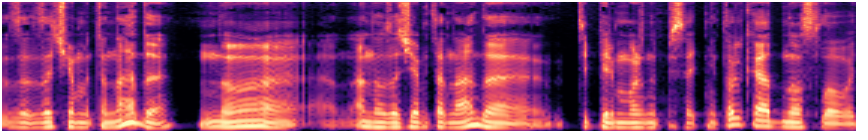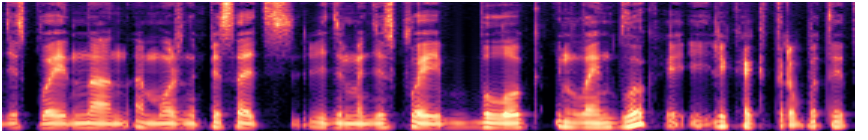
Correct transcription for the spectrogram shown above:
зачем это надо, но оно зачем-то надо. Теперь можно писать не только одно слово display none, а можно писать, видимо, display блок, inline блок, или как это работает?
